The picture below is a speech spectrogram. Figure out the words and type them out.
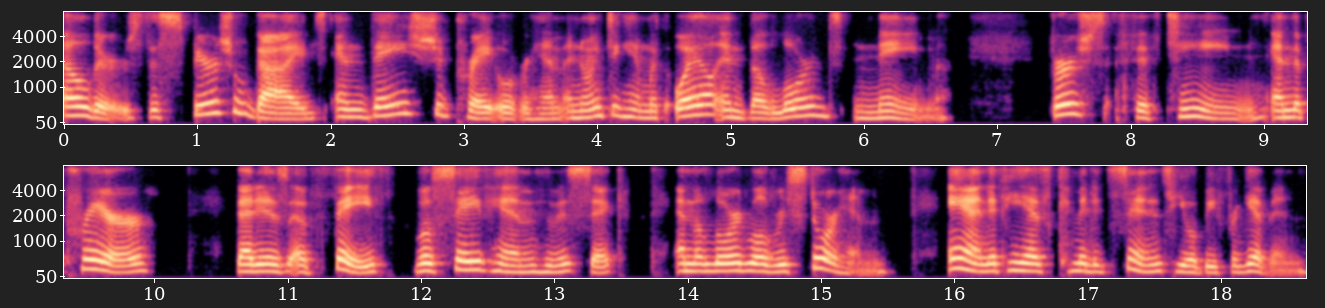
elders, the spiritual guides, and they should pray over him, anointing him with oil in the Lord's name. Verse 15 and the prayer that is of faith will save him who is sick, and the Lord will restore him. And if he has committed sins, he will be forgiven.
